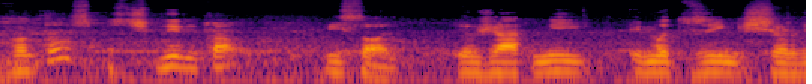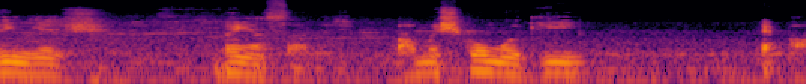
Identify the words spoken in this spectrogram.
levantou-se para se despedir e tal, disse: olha, eu já comi em Matozinhos sardinhas bem assadas, pá, mas como aqui, é pá,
